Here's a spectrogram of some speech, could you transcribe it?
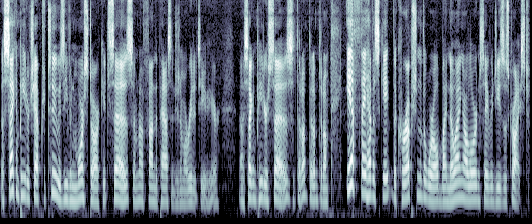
Uh, 2 Peter chapter 2 is even more stark. It says, I'm going to find the passage and I'm going to read it to you here. Uh, 2 Peter says, if they have escaped the corruption of the world by knowing our Lord and Savior Jesus Christ.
